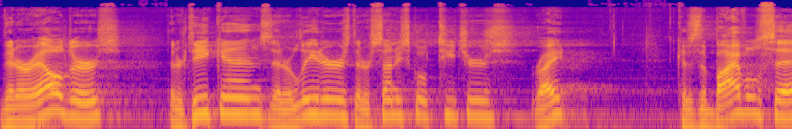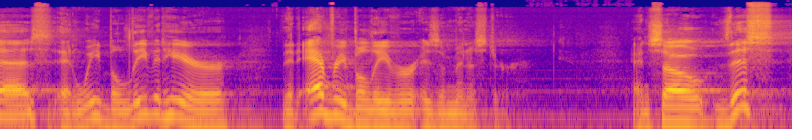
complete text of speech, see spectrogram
that are elders, that are deacons, that are leaders, that are Sunday school teachers, right? Because the Bible says, and we believe it here, that every believer is a minister. And so this,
